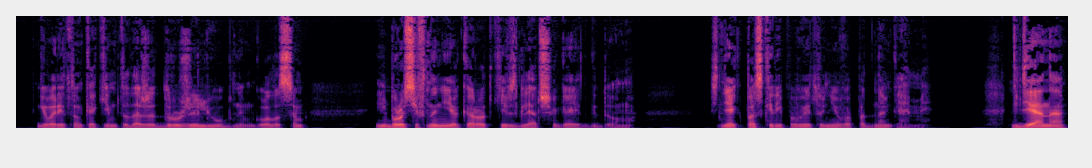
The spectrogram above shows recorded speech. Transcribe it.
— говорит он каким-то даже дружелюбным голосом, и, бросив на нее короткий взгляд, шагает к дому. Снег поскрипывает у него под ногами. — где она?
